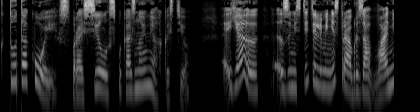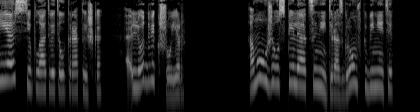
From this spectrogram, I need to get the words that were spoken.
«Кто такой?» — спросил с показной мягкостью. «Я э, заместитель министра образования», — сипло ответил коротышка. «Людвиг Шуер». А мы уже успели оценить разгром в кабинете,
